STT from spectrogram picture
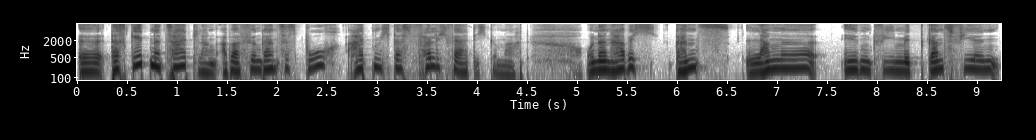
äh, das geht eine Zeit lang, aber für ein ganzes Buch hat mich das völlig fertig gemacht. Und dann habe ich ganz lange irgendwie mit ganz vielen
